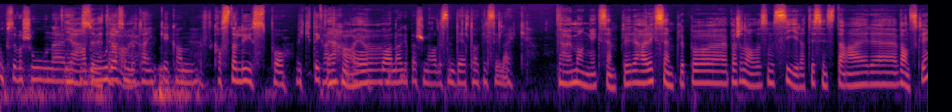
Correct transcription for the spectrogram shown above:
observasjoner eller ja, episoder som du tenker kan kaste lys på viktigheten av barnehagepersonalet sin deltakelse i leik? Jeg har jo mange eksempler. Jeg har eksempler på personalet som sier at de syns det er eh, vanskelig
